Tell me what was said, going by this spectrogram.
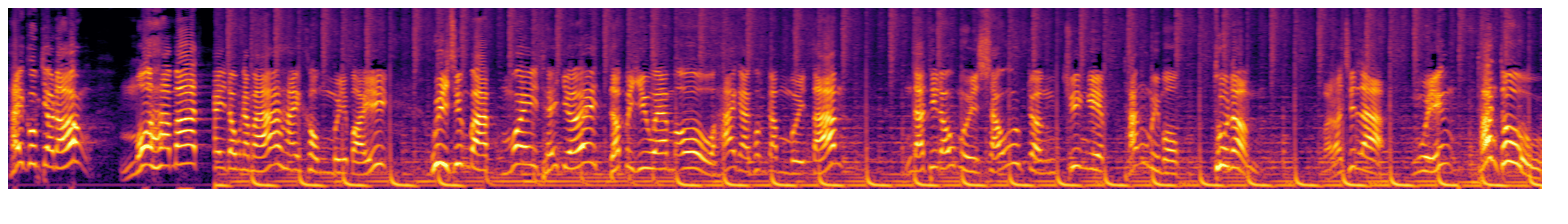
Hãy cùng chào đón Mohammad Đông Nam Á 2017, huy chương bạc Muay Thế giới WMO 2018. Đã thi đấu 16 trận chuyên nghiệp, thắng 11, thua 5. Và đó chính là Nguyễn Thanh Thu.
